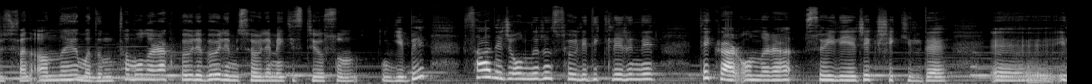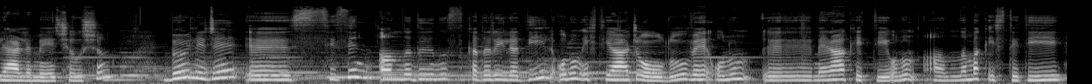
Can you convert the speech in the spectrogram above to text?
lütfen anlayamadım tam olarak böyle böyle mi söylemek istiyorsun gibi sadece onların söylediklerini tekrar onlara söyleyecek şekilde e, ilerlemeye çalışın. Böylece e, sizin anladığınız kadarıyla değil, onun ihtiyacı olduğu ve onun e, merak ettiği, onun anlamak istediği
